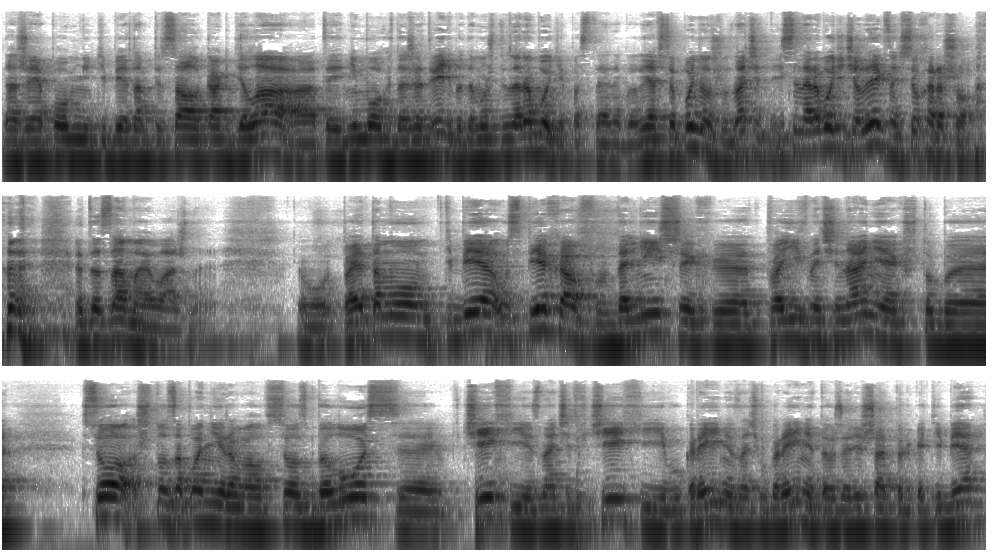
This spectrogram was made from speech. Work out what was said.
Даже я помню, тебе там писал, как дела, а ты не мог даже ответить, потому что ты на работе постоянно был. Я все понял, что значит, если на работе человек, значит все хорошо. Это самое важное. Вот. Поэтому тебе успехов в дальнейших э, твоих начинаниях, чтобы все, что запланировал, все сбылось. Э, в Чехии, значит в Чехии, в Украине, значит в Украине, это уже решать только тебе.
